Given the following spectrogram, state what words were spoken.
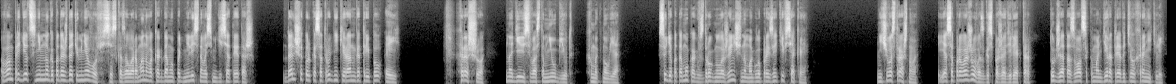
«Вам придется немного подождать у меня в офисе», — сказала Романова, когда мы поднялись на 80 этаж. «Дальше только сотрудники ранга AAA». «Хорошо. Надеюсь, вас там не убьют», — хмыкнул я. Судя по тому, как вздрогнула женщина, могло произойти всякое. «Ничего страшного. Я сопровожу вас, госпожа директор», — тут же отозвался командир отряда телохранителей.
